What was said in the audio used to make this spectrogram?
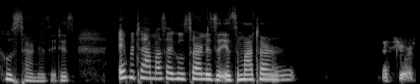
whose turn is it? Is every time I say whose turn is it, it's my turn? That's yours.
